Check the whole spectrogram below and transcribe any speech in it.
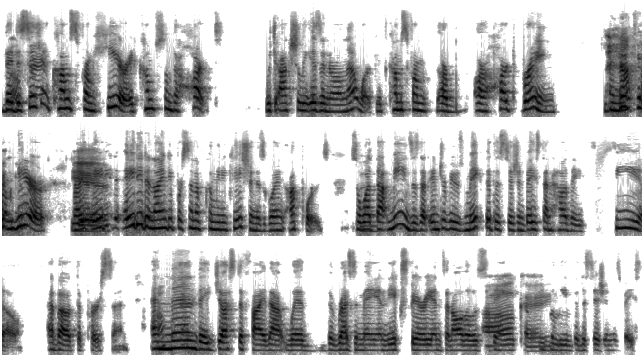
the okay. decision comes from here. It comes from the heart which actually is a neural network. It comes from our, our heart brain and not from here. Right? Yeah. 80, to, 90% of communication is going upwards. So, mm what that means is that interviewers make the decision based on how they feel about the person. And okay. then they justify that with the resume and the experience and all those things okay. we believe the decision is based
